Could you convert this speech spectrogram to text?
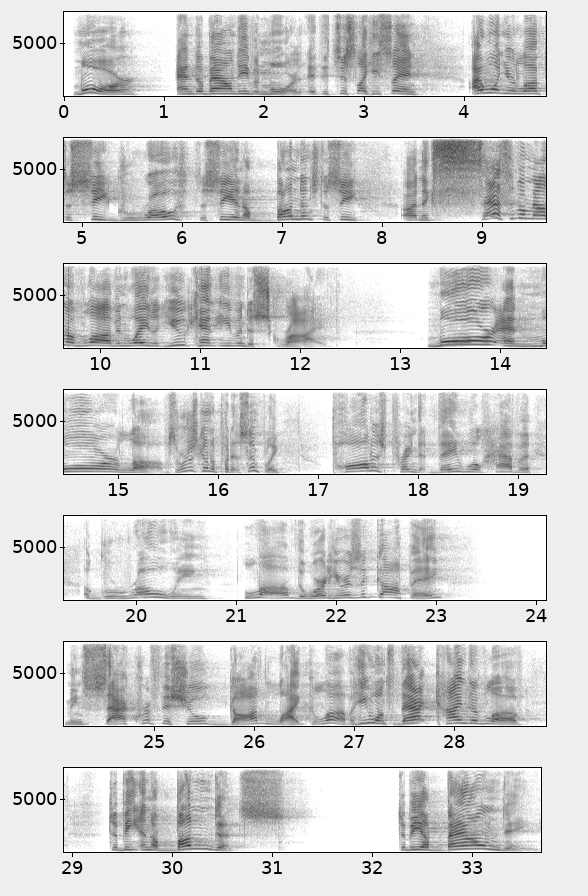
more and abound even more. It's just like he's saying, I want your love to see growth, to see an abundance, to see uh, an excessive amount of love in ways that you can't even describe. More and more love. So we're just going to put it simply Paul is praying that they will have a, a growing love. The word here is agape, means sacrificial, God like love. He wants that kind of love to be in abundance, to be abounding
